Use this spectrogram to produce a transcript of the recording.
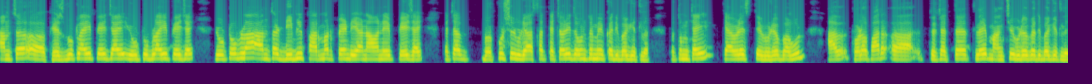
आमचं फेसबुकलाही पेज आहे यूट्यूबलाही पेज आहे. यूट्यूबला आमचं डीबी फार्मर फ्रेंड या नावाने पेज आहे. त्याच्यात भरपूरसे व्हिडिओ असतात त्याच्यावरही जाऊन तुम्ही कधी बघितलं तर तुमच्याही त्यावेळेस ते व्हिडिओ बघून हा थोडंफार त्याच्यातले त्याच्यात त्यातले मागचे व्हिडिओ कधी बघितले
